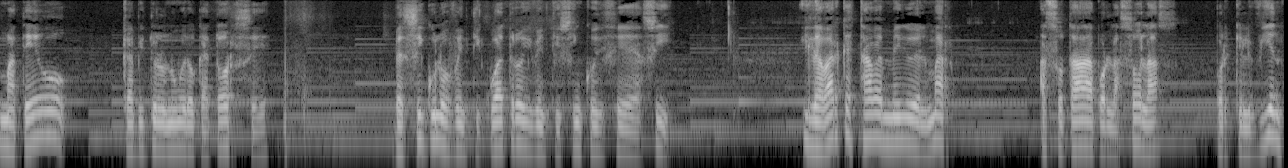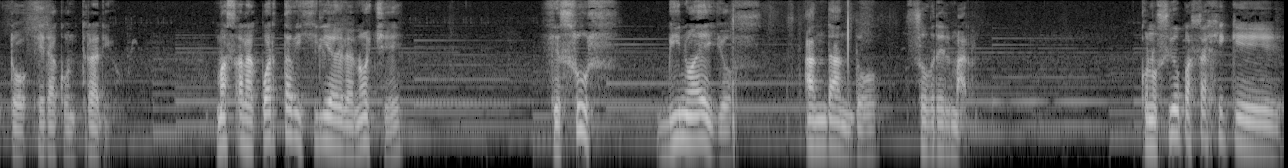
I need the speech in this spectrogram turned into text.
Mateo capítulo número 14, versículos 24 y 25 dice así, y la barca estaba en medio del mar, azotada por las olas, porque el viento era contrario. Mas a la cuarta vigilia de la noche, Jesús vino a ellos andando sobre el mar. Conocido pasaje que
